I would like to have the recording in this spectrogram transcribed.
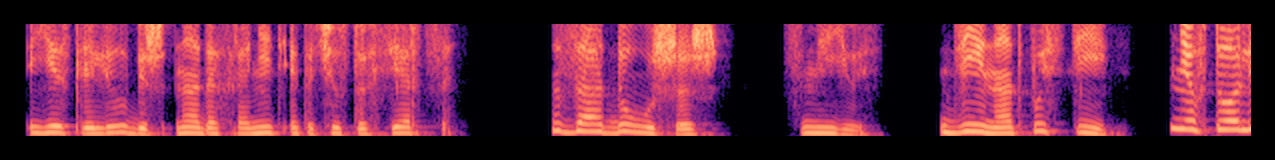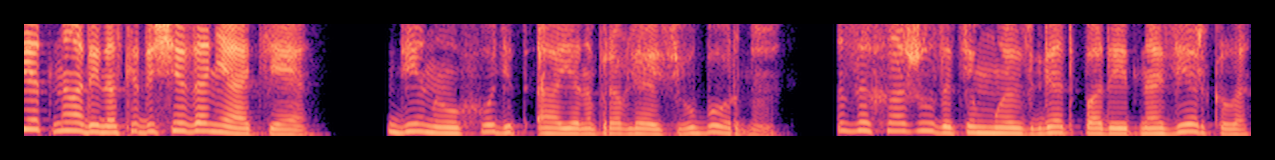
Если любишь, надо хранить это чувство в сердце. Задушишь. Смеюсь. Дина, отпусти. Мне в туалет надо и на следующее занятие. Дина уходит, а я направляюсь в уборную. Захожу, затем мой взгляд падает на зеркало,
